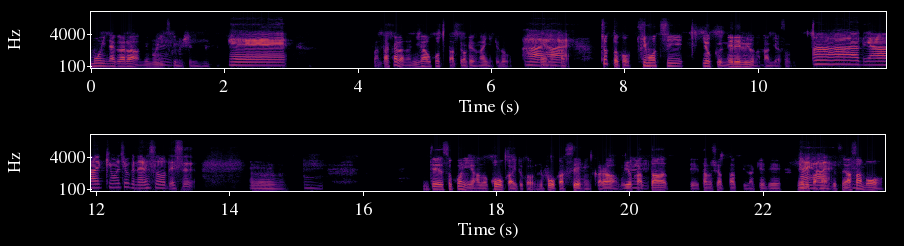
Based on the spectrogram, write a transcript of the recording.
思いながら眠りにつくようにしてるのね、へえ。まあ、だから何が起こったってわけじゃないんやけどはいはい。ちょっとこう気持ちよく寝れるような感じがするああ、いやー、気持ちよく寝れそうです。うんうん。でそこにあの後悔とかにフォーカスせえへんからもうよかったって楽しかったってだけで寝るから、はいはい別に朝も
